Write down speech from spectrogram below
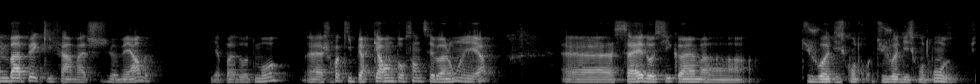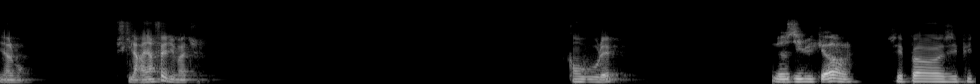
Mbappé qui fait un match de merde, il n'y a pas d'autre mot. je crois qu'il perd 40% de ses ballons hier. ça aide aussi quand même à. Tu joues à 10 contre, tu joues à 10 contre 11 finalement, puisqu'il n'a rien fait du match. Quand vous voulez. Vas-y Lucas. J'ai pas, j'ai pu.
